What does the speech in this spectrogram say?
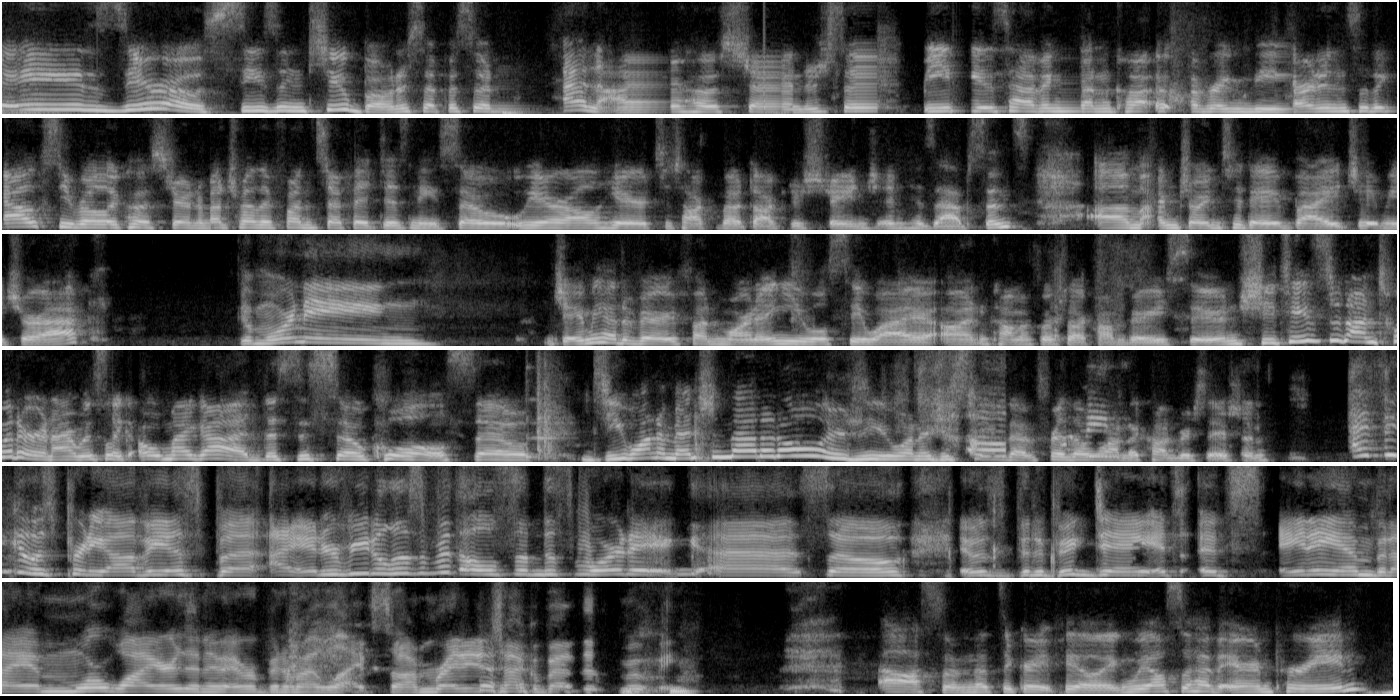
Phase Zero, Season 2, bonus episode. And I'm your host, Jenna Anderson. BD is having fun co- covering the Guardians of the Galaxy roller coaster and a bunch of other fun stuff at Disney. So we are all here to talk about Doctor Strange in his absence. Um, I'm joined today by Jamie Jirak. Good morning. Jamie had a very fun morning. You will see why on comicbook.com very soon. She teased it on Twitter, and I was like, oh my God, this is so cool. So, do you want to mention that at all, or do you want to just save Oh, that for the I mean- Wanda conversation? I think it was pretty obvious, but I interviewed Elizabeth Olsen this morning, uh, so it was been a big day. It's it's 8 a.m., but I am more wired than I've ever been in my life, so I'm ready to talk about this movie. Awesome. That's a great feeling. We also have Aaron Perine.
